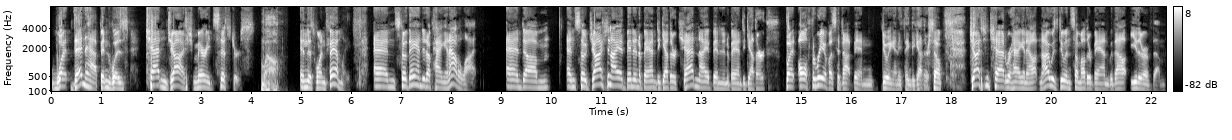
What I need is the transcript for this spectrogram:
What then happened was Chad and Josh married sisters Wow. in this one family. And so they ended up hanging out a lot. And um and so Josh and I had been in a band together, Chad and I had been in a band together, but all three of us had not been doing anything together. So Josh and Chad were hanging out and I was doing some other band without either of them.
